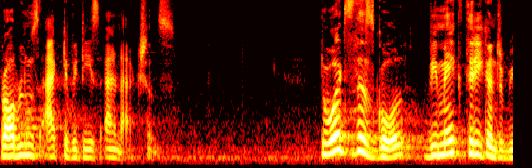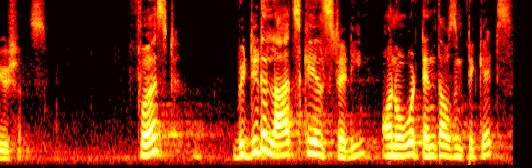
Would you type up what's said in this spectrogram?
problems, activities, and actions. Towards this goal, we make three contributions. First, we did a large-scale study on over 10,000 tickets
